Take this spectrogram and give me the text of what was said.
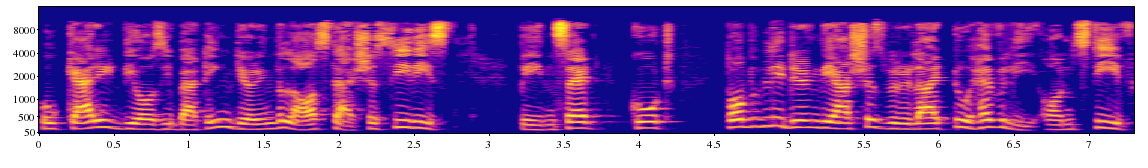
who carried the Aussie batting during the last Ashes series. Paine said, quote, Probably during the Ashes we relied too heavily on Steve,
